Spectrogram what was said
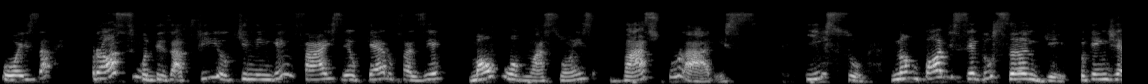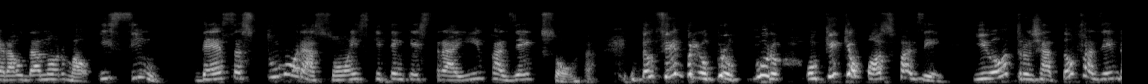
coisa. Próximo desafio que ninguém faz, eu quero fazer malformações vasculares. Isso não pode ser do sangue, porque em geral dá normal, e sim dessas tumorações que tem que extrair e fazer exoma. Então, sempre eu procuro o que, que eu posso fazer. E outro, já estou fazendo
